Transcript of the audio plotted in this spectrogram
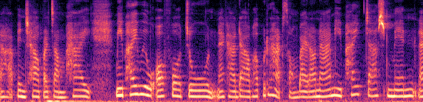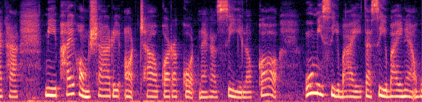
นะคะ เป็นชาวประจำไพ่ มีไพ่วิวออฟฟอร์จูนนะคะ ดาวพระพฤหัสสองใบแล้วนะ มีไพ่จัสเมนต์นะคะ มีไพ่ของชาริออตชาวกรกฎนะคะสี่แล้วก็ อู้มี 4 ใบ แต่ 4 ใบเนี่ยโอ้โห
